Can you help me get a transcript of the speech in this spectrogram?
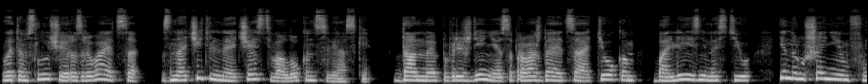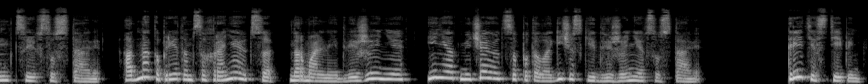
В этом случае разрывается значительная часть волокон связки. Данное повреждение сопровождается отеком, болезненностью и нарушением функции в суставе. Однако при этом сохраняются нормальные движения и не отмечаются патологические движения в суставе. Третья степень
